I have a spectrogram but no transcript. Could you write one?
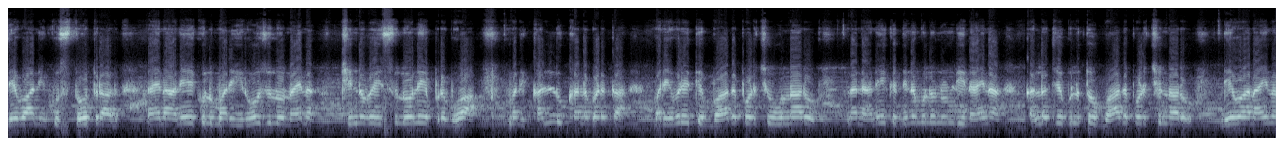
దేవానికి స్తోత్రాలు. నాయన అనేకులు మరి ఈ రోజుల్లో నాయన చిన్న వయసులోనే ప్రభువ మరి కళ్ళు కనబడక మరి ఎవరైతే బాధపడుచు ఉన్నారో నన్ను అనేక దినముల నుండి నాయన కళ్ళ జబ్బులతో బాధపడుచున్నారో దేవా నాయన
